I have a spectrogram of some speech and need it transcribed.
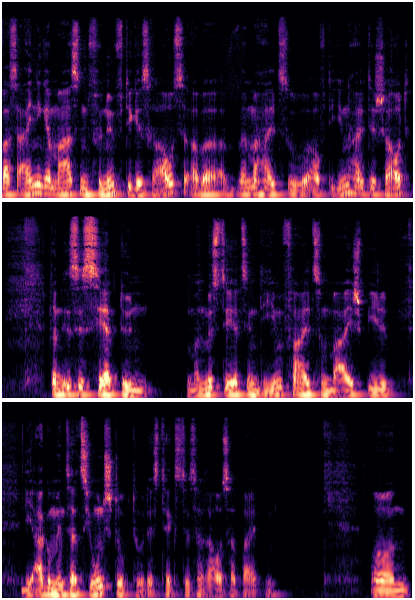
was einigermaßen Vernünftiges raus, aber wenn man halt so auf die Inhalte schaut, dann ist es sehr dünn. Man müsste jetzt in dem Fall zum Beispiel die Argumentationsstruktur des Textes herausarbeiten. Und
